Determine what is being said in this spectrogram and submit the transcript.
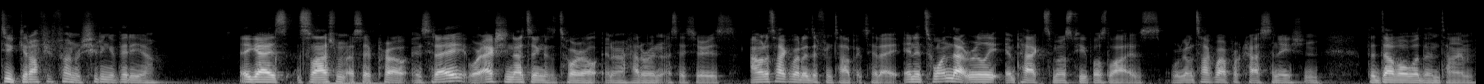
Dude, get off your phone, we're shooting a video. Hey guys, it's Slash from Essay Pro, and today we're actually not doing a tutorial in our How to Write an Essay series. I want to talk about a different topic today, and it's one that really impacts most people's lives. We're going to talk about procrastination, the devil within time.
